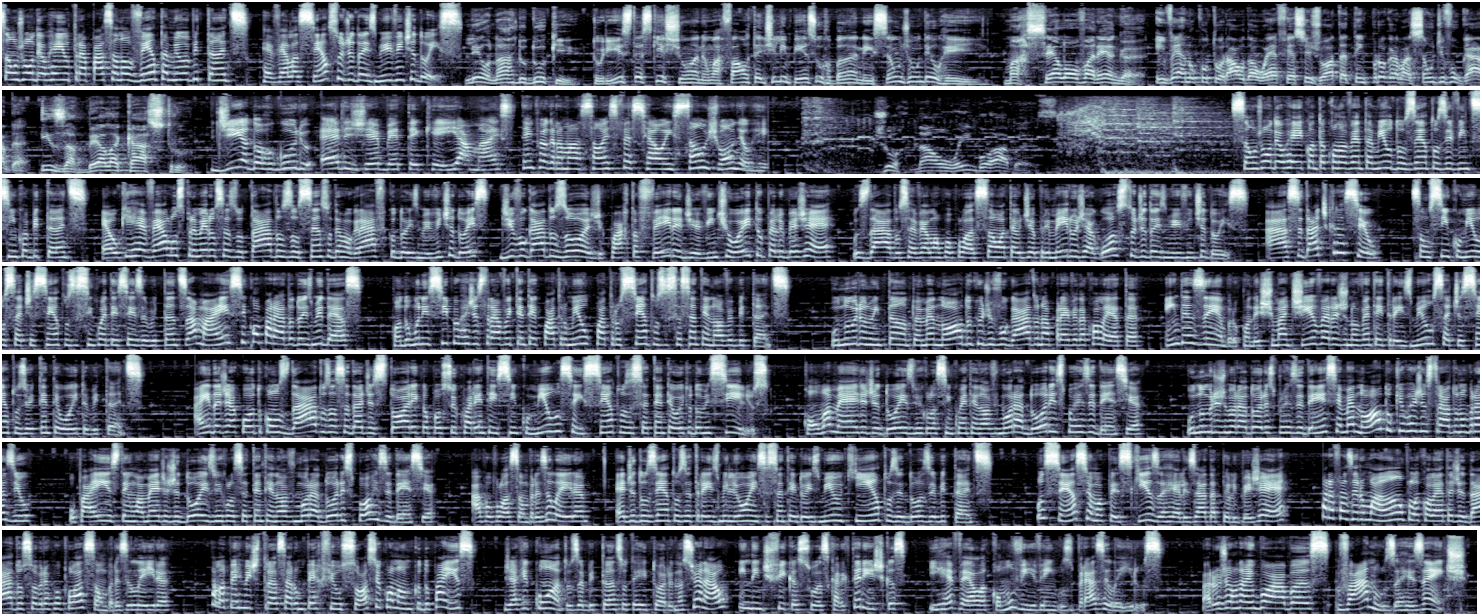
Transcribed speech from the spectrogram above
São João Del Rei ultrapassa 90 mil habitantes, revela censo de 2022. Leonardo Duque. Turistas questionam a falta de limpeza urbana em São João Del Rei. Marcelo Alvarenga. Inverno Cultural da UFSJ tem programação divulgada. Isabela Castro. Dia do Orgulho LGBTQIA+, tem programação especial em São João Del Rei. Jornal em Boabas. São João Del Rei conta com 90.225 habitantes. É o que revela os primeiros resultados do Censo Demográfico 2022, divulgados hoje, quarta-feira, dia 28, pelo IBGE. Os dados revelam a população até o dia 1 de agosto de 2022. A cidade cresceu. São 5.756 habitantes a mais se comparado a 2010, quando o município registrava 84.469 habitantes. O número, no entanto, é menor do que o divulgado na prévia da coleta, em dezembro, quando a estimativa era de 93.788 habitantes. Ainda de acordo com os dados, a cidade histórica possui 45.678 domicílios, com uma média de 2,59 moradores por residência. O número de moradores por residência é menor do que o registrado no Brasil. O país tem uma média de 2,79 moradores por residência. A população brasileira é de 203.062.512 habitantes. O censo é uma pesquisa realizada pelo IBGE para fazer uma ampla coleta de dados sobre a população brasileira. Ela permite traçar um perfil socioeconômico do país, já que conta os habitantes do território nacional, identifica suas características e revela como vivem os brasileiros. Para o Jornal em Boabas, Vanusa Rezende.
